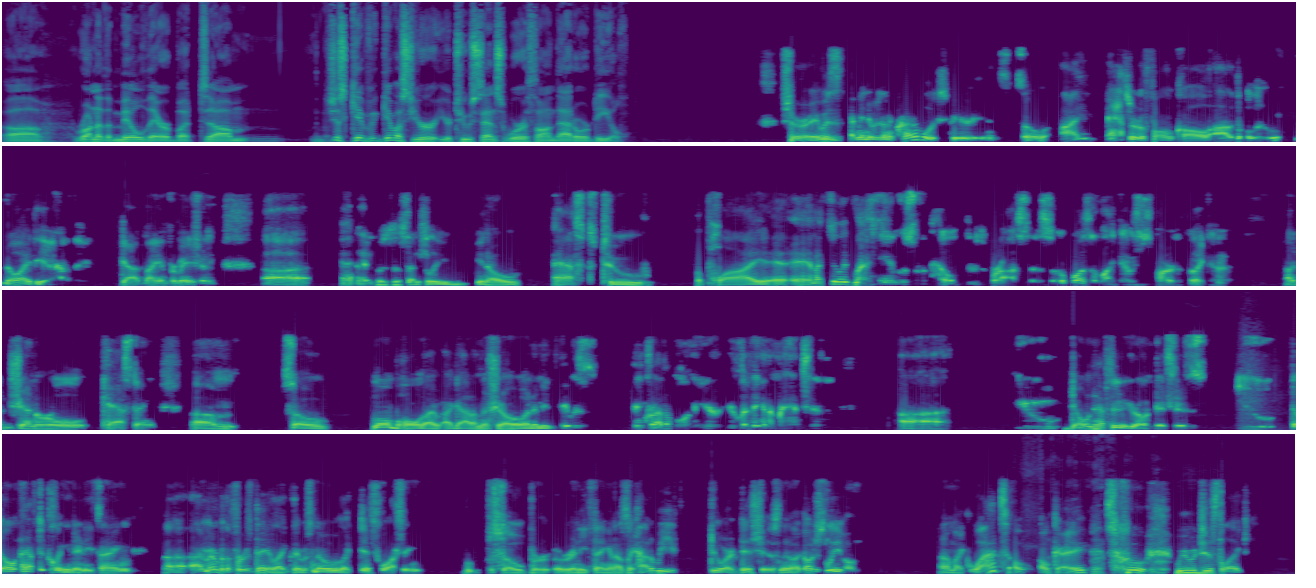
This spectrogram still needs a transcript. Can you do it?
uh, run of the mill there, but um, just give give us your your two cents worth on that ordeal. Sure. It was, I mean, it was an incredible experience. So I answered a phone call out of the blue. No idea how they got my information. Uh, and was essentially, you know, asked to apply. And, I feel like my hand was sort of held through the process. So it wasn't like I was just part of like a, a general casting. Um, so lo and behold, I, I, got on the show and I mean, it was incredible. I mean, you're, you're living in a mansion. Uh, you don't have to do your own dishes. You don't have to clean anything. Uh, I remember the first day, like there was no like dishwashing soap or, or anything. And I was like, how do we do our dishes. And they're like, oh, just leave them. I'm like, what? Oh, okay. so we would just like,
